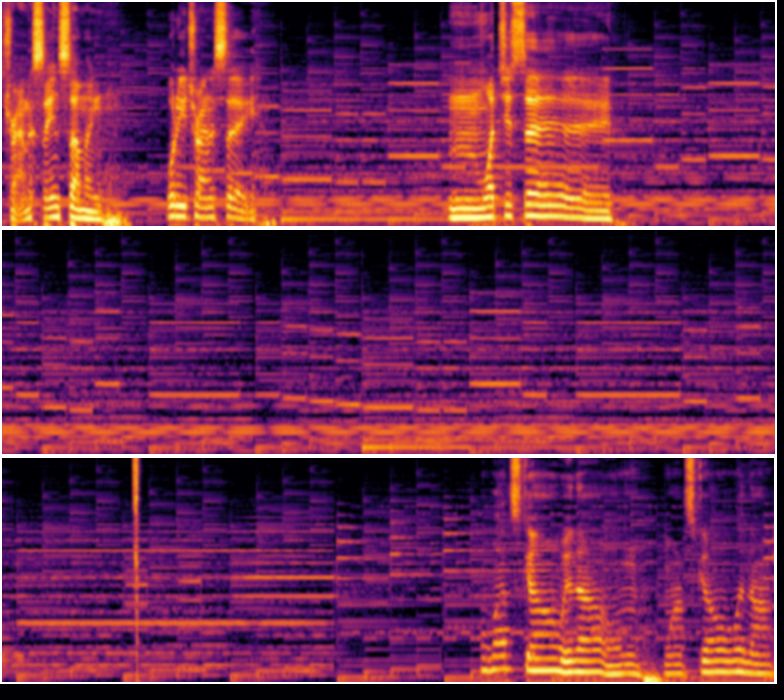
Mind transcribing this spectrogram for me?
It's trying to say something. What are you trying to say? Mm, what you say? What's going on? What's going on?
